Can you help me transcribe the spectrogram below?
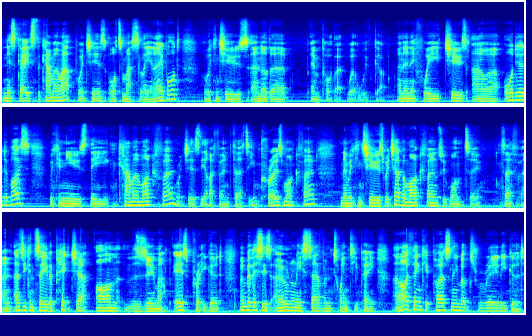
in this case, the Camo app, which is automatically enabled, or we can choose another input that we've got. And then if we choose our audio device, we can use the Camo microphone, which is the iPhone 13 Pro's microphone, and then we can choose whichever microphones we want to. So, and as you can see, the picture on the Zoom app is pretty good. Remember, this is only 720p, and I think it personally looks really good,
